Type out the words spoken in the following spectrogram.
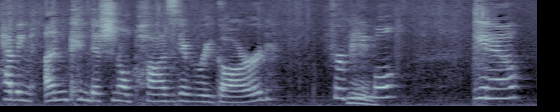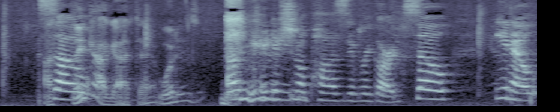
having unconditional positive regard for Hmm. people. You know, so I think I got that. What is it? unconditional positive regard. So, you know,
